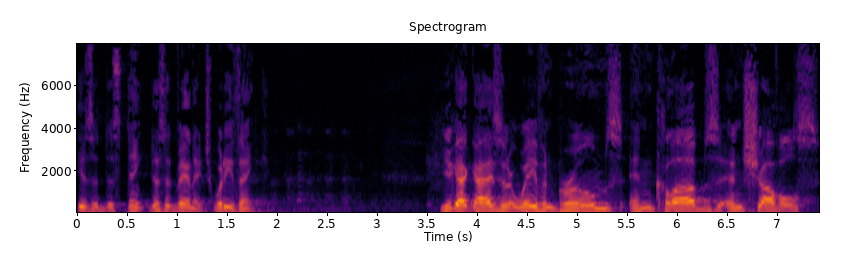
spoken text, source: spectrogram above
is a distinct disadvantage. What do you think? You got guys that are waving brooms and clubs and shovels.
